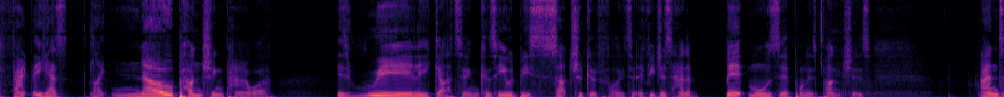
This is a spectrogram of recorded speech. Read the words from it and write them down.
the fact that he has like no punching power is really gutting because he would be such a good fighter if he just had a bit more zip on his punches. And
